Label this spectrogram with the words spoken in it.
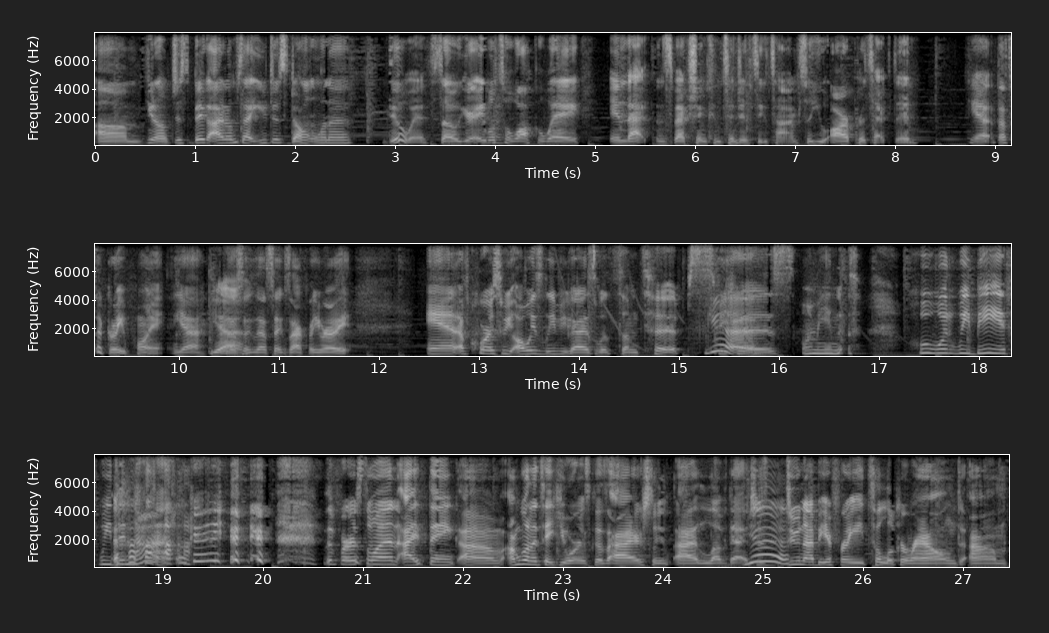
um, you know just big items that you just don't want to deal with so you're able to walk away in that inspection contingency time so you are protected Yeah, that's a great point. Yeah, Yeah. that's, that's exactly right. And of course, we always leave you guys with some tips Yeah. because I mean, who would we be if we did not? Okay. the first one, I think um, I'm going to take yours because I actually I love that. Yeah. Just do not be afraid to look around. Um,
